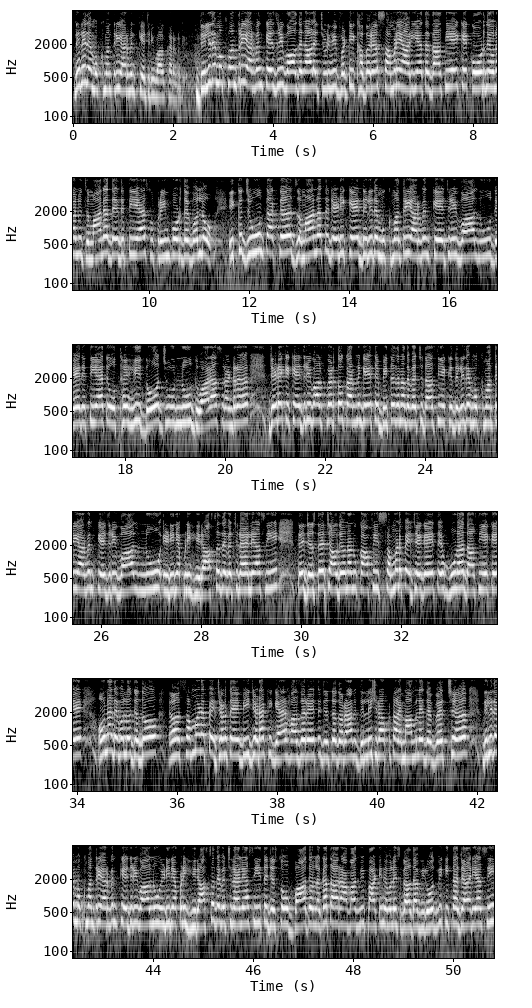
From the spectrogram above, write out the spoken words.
ਦਿੱਲੀ ਦੇ ਮੁੱਖ ਮੰਤਰੀ ਅਰਵਿੰਦ ਕੇਜਰੀਵਾਲ ਕਰਨਗੇ। ਦਿੱਲੀ ਦੇ ਮੁੱਖ ਮੰਤਰੀ ਅਰਵਿੰਦ ਕੇਜਰੀਵਾਲ ਦੇ ਨਾਲ ਜੁੜੀ ਹੋਈ ਵੱਡੀ ਖਬਰ ਸਾਹਮਣੇ ਆ ਰਹੀ ਹੈ ਤੇ ਦੱਸਦੀ ਹੈ ਕਿ ਕੋਰਟ ਨੇ ਉਹਨਾਂ ਨੂੰ ਜ਼ਮਾਨਤ ਦੇ ਦਿੱਤੀ ਹੈ। ਸੁਪਰੀਮ ਕੋਰਟ ਦੇ ਵੱਲੋਂ 1 ਜੂਨ ਤੱਕ ਜ਼ਮਾਨਤ ਜਿਹੜੀ ਕਿ ਦਿੱਲੀ ਦੇ ਮੁੱਖ ਮੰਤਰੀ ਅਰਵਿੰਦ ਕੇਜਰੀਵਾਲ ਨੂੰ ਦੇ ਦਿੱਤੀ ਹੈ ਤੇ ਉੱਥੇ ਹੀ 2 ਜੂਨ ਨੂੰ ਦੁਬਾਰਾ ਸਰੈਂਡਰ ਜਿਹੜੇ ਕਿ ਕੇਜਰੀਵਾਲ ਫਿਰ ਤੋਂ ਕਰਨਗੇ ਤੇ ਬੀਤੇ ਦਿਨਾਂ ਦੇ ਵਿੱਚ ਦੱਸਦੀ ਹੈ ਕਿ ਦਿੱਲੀ ਦੇ ਮੁੱਖ ਮੰਤਰੀ ਅਰਵਿੰਦ ਕੇਜਰੀਵਾਲ ਨੂੰ ਈਡੀ ਨੇ ਆਪਣੀ ਹਿਰਾਸਤ ਦੇ ਵਿੱਚ ਲੈ ਲਿਆ ਸੀ ਤੇ ਜਿਸ ਦੇ ਚੱਲਦੇ ਉਹਨਾਂ ਨੂੰ ਕਾਫੀ ਸੰਮਣ ਭੇਜੇ ਗਏ ਤੇ ਹੁਣ ਦੱਸਦੀ ਹੈ ਕਿ ਉਹਨਾਂ ਦੇ ਵੱਲੋਂ ਜਦੋਂ ਅ, ਸੰਮਣ ਭੇਜਣ ਤੇ ਵੀ ਜਿਹੜਾ ਕਿ ਗੈਰ ਹਾਜ਼ਰ ਹੈ ਤੇ ਜਿਸ ਦੇ ਦੌਰਾਨ ਦਿੱਲੀ ਸ਼ਰਾਬ ਘੁਟਾਲੇ ਮਾਮਲੇ ਦੇ ਵਿੱਚ ਦਿੱਲੀ ਦੇ ਮੁੱਖ ਮੰਤਰੀ ਅਰਵਿੰਦ ਕੇਜਰੀਵਾਲ ਨੂੰ ਈਡੀ ਨੇ ਆਪਣੀ ਹਿਰਾਸਤ ਦੇ ਵਿੱਚ ਲੈ ਲਿਆ ਸੀ ਤੇ ਜਿਸ ਤੋਂ ਬਾਅਦ ਲਗਾਤਾਰ ਆਮ ਆਦਮੀ ਪਾਰਟੀ ਦੇ ਵੱਲੋਂ ਇਸ ਗੱਲ ਦਾ ਵਿਰੋਧ ਵੀ ਕੀਤਾ ਜਾ ਰਿਹਾ ਸੀ।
